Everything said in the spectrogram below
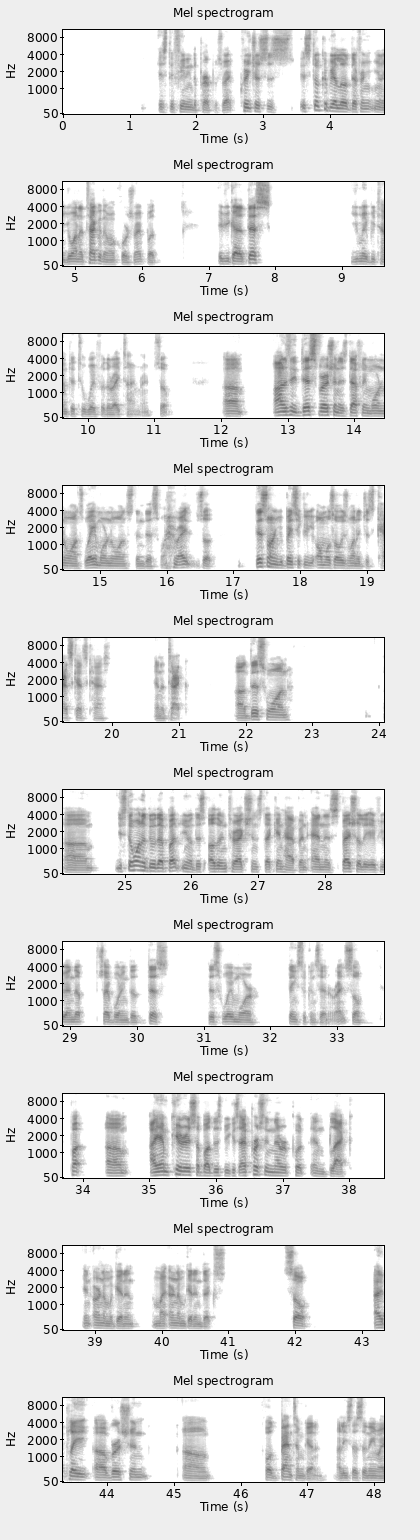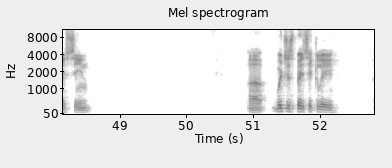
it's defeating the purpose, right? Creatures is it still could be a little different. You know, you want to attack with them, of course, right? But if you got a disc, you may be tempted to wait for the right time, right? So, um, honestly, this version is definitely more nuanced, way more nuanced than this one, right? So, this one you basically almost always want to just cast, cast, cast, and attack. Uh, this one, um, you still want to do that, but you know, there's other interactions that can happen, and especially if you end up sideboarding the this, there's way more things to consider, right? So, but um, I am curious about this because I personally never put in black in Erhnamgeddon, my Erhnamgeddon decks. So, I play a version um, called Bantamgeddon. At least that's the name I've seen. Uh, which is basically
